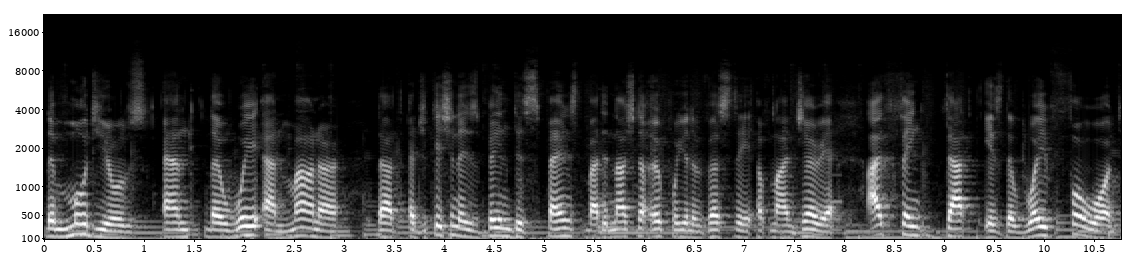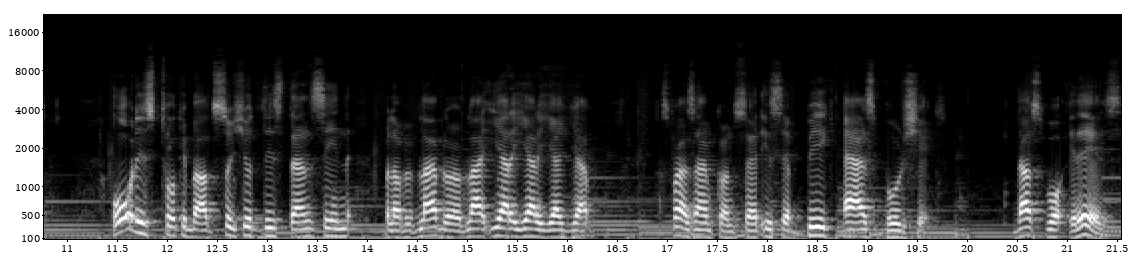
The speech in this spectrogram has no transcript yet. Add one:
the modules and the way and manner that education is being dispensed by the National Open University of Nigeria. I think that is the way forward. All this talk about social distancing, blah blah blah blah blah, yada yada yada yada. As far as I'm concerned, it's a big ass bullshit. That's what it is.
